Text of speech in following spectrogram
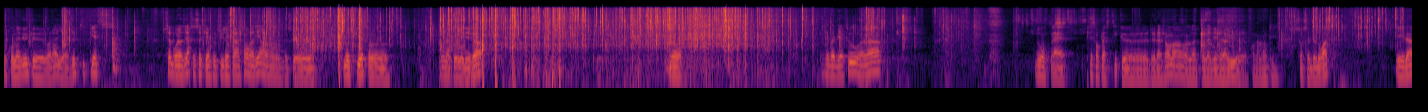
Donc on a vu que voilà, il y a deux petites pièces du sabre laser, c'est ça qui est un peu plus intéressant on va dire, hein, parce que l'autre pièce on, on la connaît déjà. Donc, déballe bien tout, voilà. Donc, bah, pièce en plastique euh, de la jambe, hein, qu'on a, déjà eu, euh, qu'on a monté sur celle de droite. Et là,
